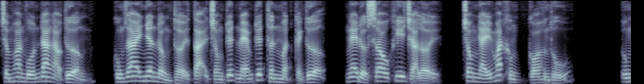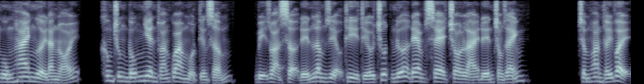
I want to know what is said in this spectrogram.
Trầm hoan vốn đang ảo tưởng, cùng giai nhân đồng thời tại trong tuyết ném tuyết thân mật cảnh tượng, nghe được sau khi trả lời, trong nháy mắt không có hứng thú. Ung ung hai người đang nói, không trung bỗng nhiên thoáng qua một tiếng sấm, bị dọa sợ đến lâm diệu thi thiếu chút nữa đem xe cho lái đến trong rãnh. Trầm hoan thấy vậy,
